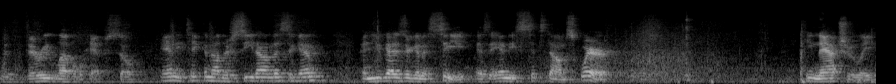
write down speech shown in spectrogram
with very level hips. So Andy, take another seat on this again, and you guys are going to see, as Andy sits down square, he naturally,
